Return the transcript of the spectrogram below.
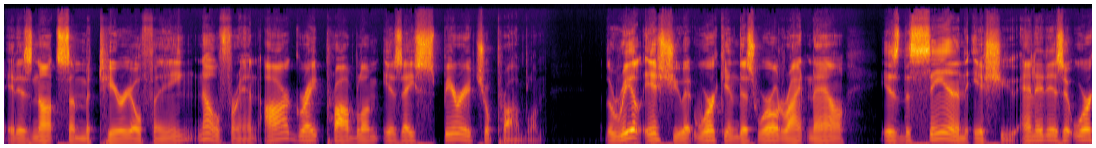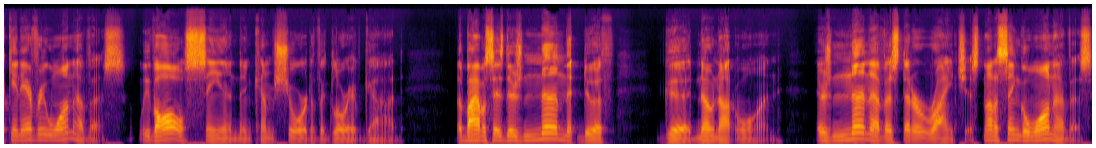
it is not some material thing. No, friend, our great problem is a spiritual problem. The real issue at work in this world right now is the sin issue, and it is at work in every one of us. We've all sinned and come short of the glory of God. The Bible says, There's none that doeth good, no, not one. There's none of us that are righteous, not a single one of us.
